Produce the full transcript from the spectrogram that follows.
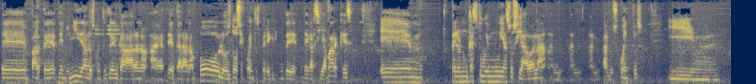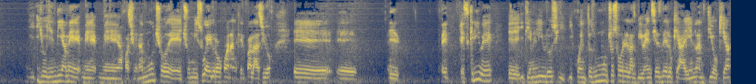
eh, parte de mi vida, los cuentos de Edgar, de Edgar Allan Poe, los 12 cuentos peregrinos de, de García Márquez. Eh, pero nunca estuve muy asociado a, la, a los cuentos. Y, y, hoy en día me, me, me, apasionan mucho. De hecho, mi suegro, Juan Ángel Palacio, eh, eh, eh, escribe y tiene libros y, y, cuentos mucho sobre las vivencias de lo que hay en la Antioquia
